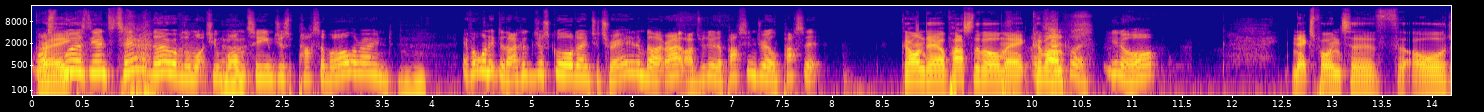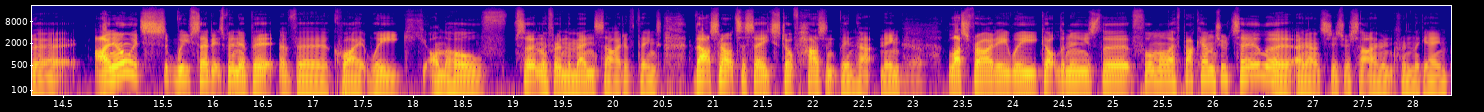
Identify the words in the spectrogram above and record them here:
where's the entertainment there other than watching one team just pass a ball around? Mm-hmm. If I wanted to do that, I could just go down to training and be like, right, lads, we're doing a passing drill, pass it. Come on, Dale, pass the ball, mate. Come on. You know, Next point of order. I know it's we've said it's been a bit of a quiet week on the whole, f- certainly from the men's side of things. That's not to say stuff hasn't been happening. Last Friday we got the news that former left back Andrew Taylor announced his retirement from the game.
